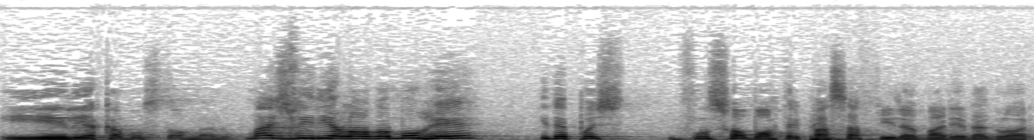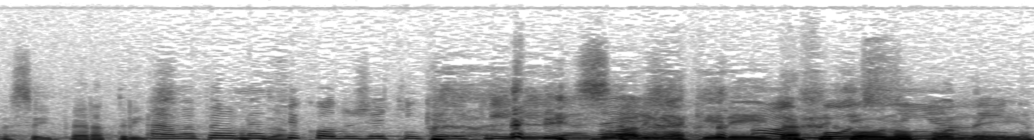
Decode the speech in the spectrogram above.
e ele acabou se tornando. Mas viria logo a morrer e depois, com sua morte, aí passa a filha Maria da Glória, ser imperatriz. Ah, mas pelo menos ficou do jeitinho que ele queria, né? Glorinha querida, oh, ficou no poder.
